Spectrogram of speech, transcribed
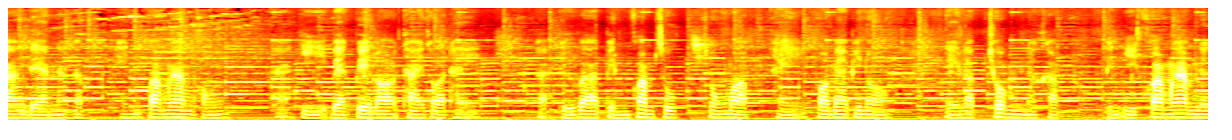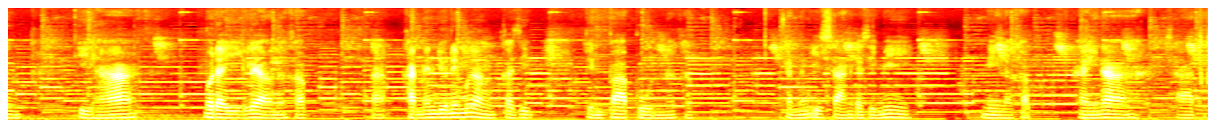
ต่างแดนนะครับ เห็นความงามของอีแบกเปรอถ่ายทอดให้ถือว่าเป็นความสุขทรงมอบให้พ่อแม่พี่น้องได้รับชมนะครับ เป็นอีกความงามหนึ่งที่หาบ่ได้อีกแล้วนะครับขันมันอยู่ในเมืองก็สิเป็นป่าปูนนะครับขันมันอีสานก็สิมีนี่แหละครับไหหน้าสาโท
